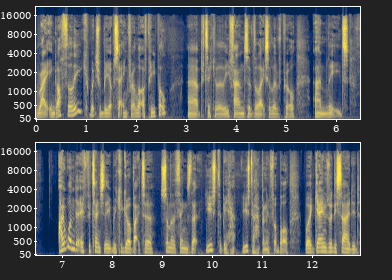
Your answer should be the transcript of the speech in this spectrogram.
writing off the league, which would be upsetting for a lot of people, uh, particularly fans of the likes of Liverpool and Leeds. I wonder if potentially we could go back to some of the things that used to be ha- used to happen in football, where games were decided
